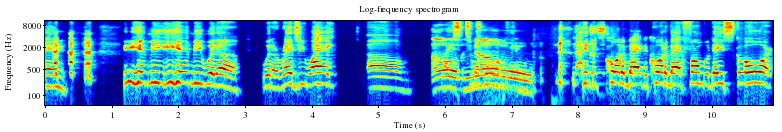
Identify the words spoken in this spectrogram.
and he hit me. He hit me with a with a Reggie White. Um, oh like no! hit the quarterback. The quarterback fumbled. They scored.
